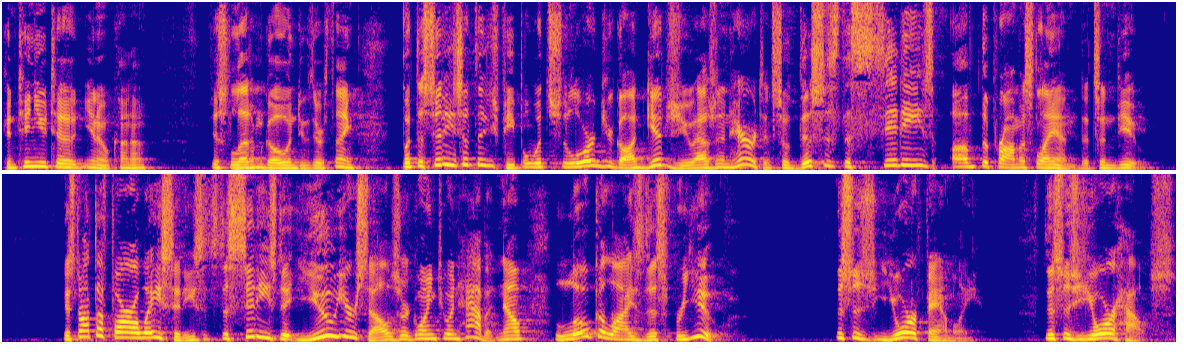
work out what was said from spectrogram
Continue to, you know, kind of just let them go and do their thing. But the cities of these people, which the Lord your God gives you as an inheritance. So this is the cities of the promised land that's in view. It's not the faraway cities, it's the cities that you yourselves are going to inhabit. Now, localize this for you. This is your family. This is your house.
